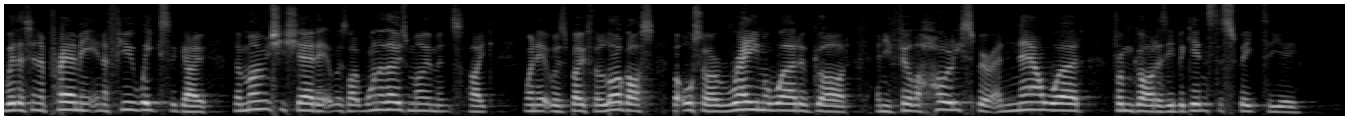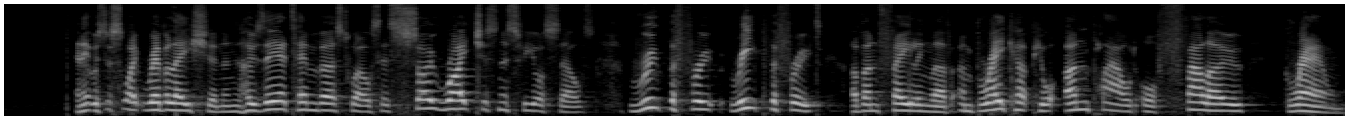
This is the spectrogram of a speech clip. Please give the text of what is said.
with us in a prayer meeting a few weeks ago. The moment she shared it, it was like one of those moments, like when it was both the Logos, but also a rhema word of God, and you feel the Holy Spirit, a now word from God as He begins to speak to you. And it was just like revelation. And Hosea 10, verse 12 says, Sow righteousness for yourselves, reap the fruit, reap the fruit of unfailing love, and break up your unplowed or fallow ground.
